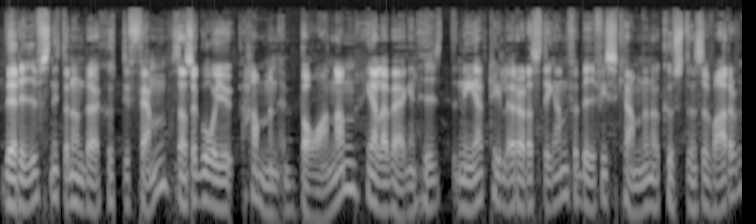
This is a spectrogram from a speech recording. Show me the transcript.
Det rivs 1975. Sen så går ju hamnbanan hela vägen hit ner till Röda Sten förbi Fiskhamnen och Kustens varv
